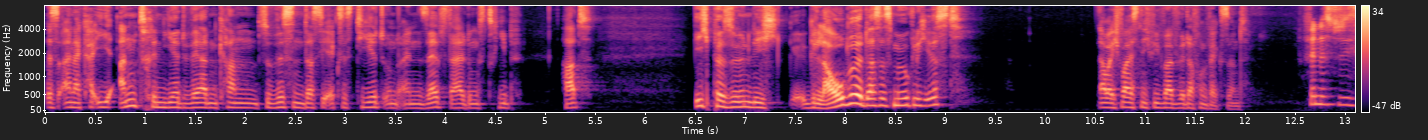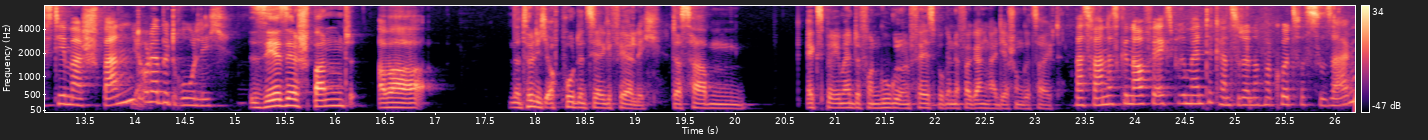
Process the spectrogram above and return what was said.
es einer KI antrainiert werden kann, zu wissen, dass sie existiert und einen Selbsterhaltungstrieb hat. Ich persönlich glaube, dass es möglich ist, aber ich weiß nicht, wie weit wir davon weg sind. Findest du dieses Thema spannend ja. oder bedrohlich? Sehr, sehr spannend, aber natürlich auch potenziell gefährlich. Das haben Experimente von Google und Facebook in der Vergangenheit ja schon gezeigt. Was waren das genau für Experimente? Kannst du da noch mal kurz was zu sagen?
